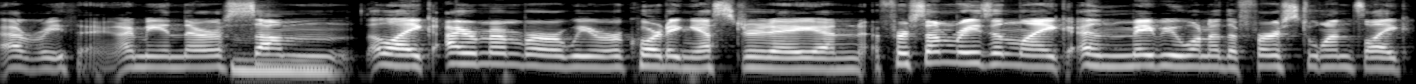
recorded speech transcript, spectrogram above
everything. I mean, there are some mm. like I remember we were recording yesterday and for some reason like and maybe one of the first ones like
